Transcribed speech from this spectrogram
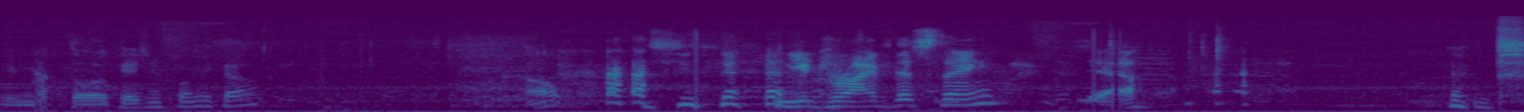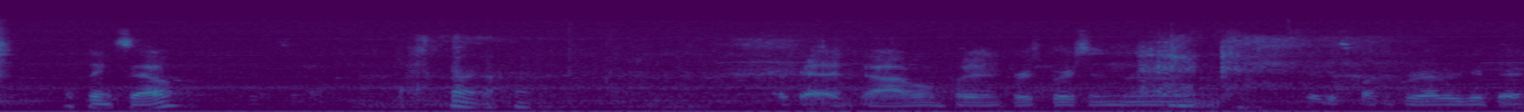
You mark the location for me, Kyle? Oh. Can you drive this thing? yeah. I think so. okay, no, I won't put it in first person. Um, take us fucking forever to get there.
